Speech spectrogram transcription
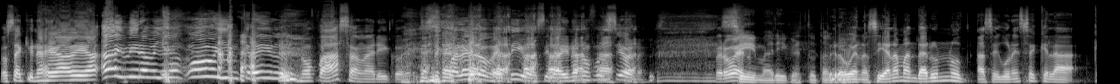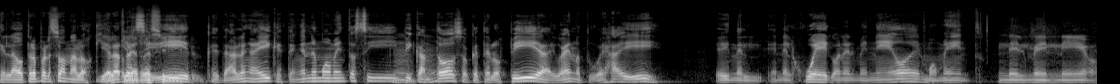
O sea, que una jeva vea, ¡ay, mira, me llegó! ¡Uy, increíble! No pasa, marico. ¿Cuál es el objetivo si la vaina no funciona? Pero bueno, Sí, marico, es totalmente. Pero bueno, si van a mandar un nude, asegúrense que la, que la otra persona los quiera quiera recibir, recibir. que te hablen ahí, que estén en un momento así picantoso, que te los pida. Y bueno, tú ves ahí, en el, en el juego, en el meneo del momento. en el meneo.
